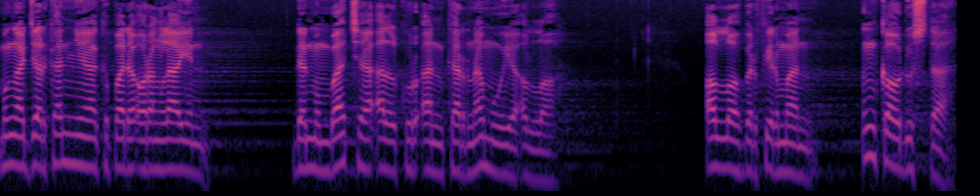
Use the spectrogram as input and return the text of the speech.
mengajarkannya kepada orang lain dan membaca Al-Qur'an karenamu ya Allah." Allah berfirman, "Engkau dusta.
